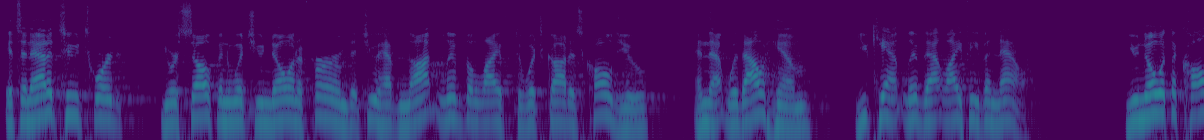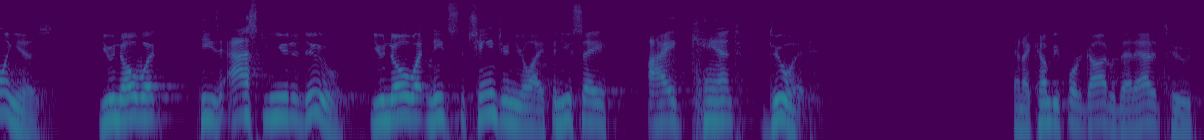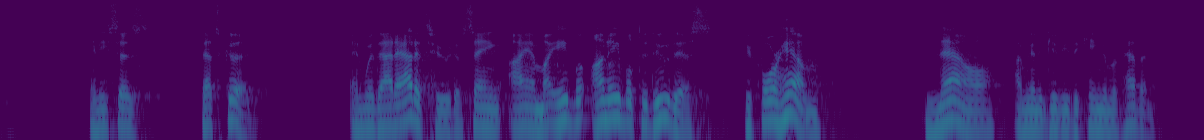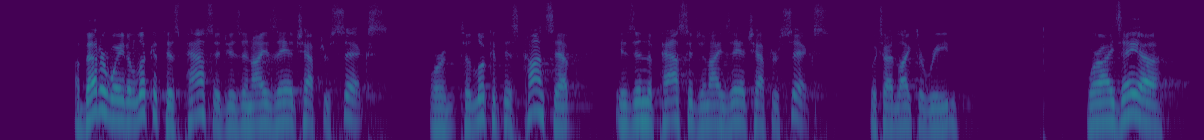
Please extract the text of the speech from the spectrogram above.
It's an attitude toward yourself in which you know and affirm that you have not lived the life to which God has called you, and that without Him, you can't live that life even now. You know what the calling is, you know what He's asking you to do, you know what needs to change in your life, and you say, I can't do it. And I come before God with that attitude, and He says, That's good. And with that attitude of saying, I am able, unable to do this before Him, now I'm going to give you the kingdom of heaven. A better way to look at this passage is in Isaiah chapter 6, or to look at this concept is in the passage in Isaiah chapter 6, which I'd like to read, where Isaiah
